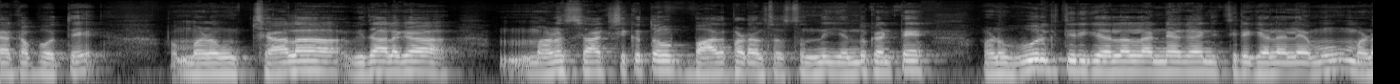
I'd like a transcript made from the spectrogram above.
లేకపోతే మనం చాలా విధాలుగా మనస్సాక్షికతో బాధపడాల్సి వస్తుంది. ఎందుకంటే మన ఊరికి తిరిగి వెళ్ళాలన్నా కానీ తిరిగి వెళ్ళలేము. మన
